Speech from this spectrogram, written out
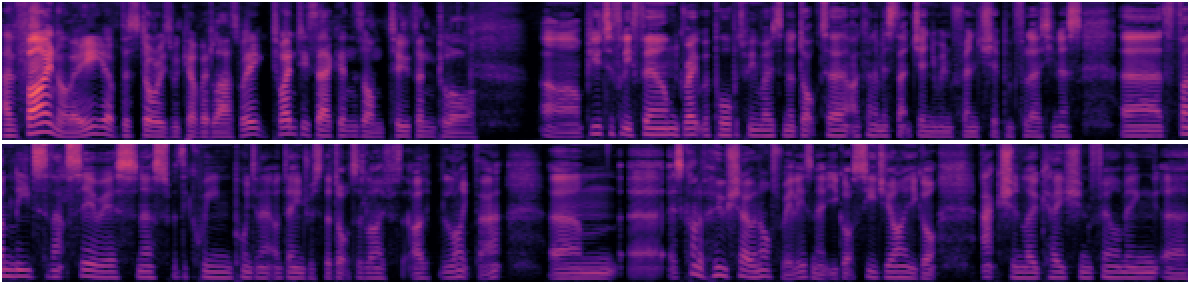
and finally, of the stories we covered last week, 20 seconds on Tooth and Claw. Ah, beautifully filmed, great rapport between Rose and the Doctor. I kind of miss that genuine friendship and flirtiness. Uh, the fun leads to that seriousness with the Queen pointing out how dangerous the Doctor's life. I like that. Um, uh, it's kind of who showing off, really, isn't it? You've got CGI, you've got action, location, filming. Uh,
